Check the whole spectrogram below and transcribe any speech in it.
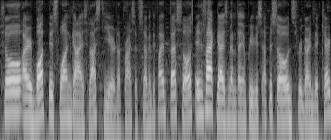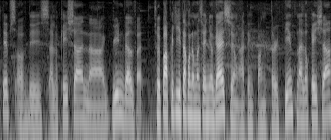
So, I bought this one guys last year, the price of 75 pesos. In fact guys, meron tayong previous episodes regarding the care tips of this allocation na green velvet. So, ipapakita ko naman sa inyo guys yung ating pang 13th na allocation.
